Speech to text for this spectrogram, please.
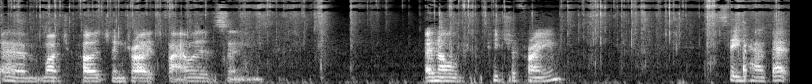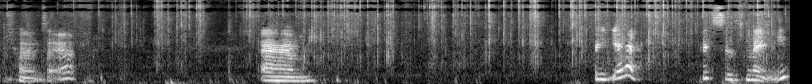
um, Mod Podge and dried flowers and an old picture frame. See how that turns out. Um, but yeah, this is me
